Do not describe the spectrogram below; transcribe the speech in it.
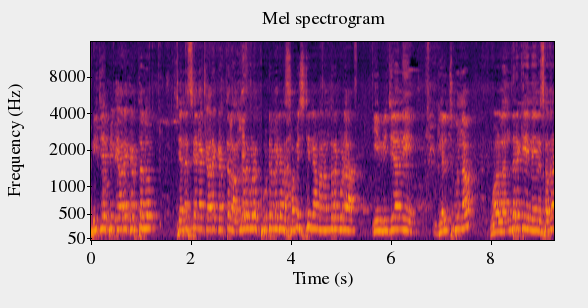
బీజేపీ కార్యకర్తలు జనసేన కార్యకర్తలు అందరూ కూడా కూటమిగా సమిష్టిగా మనందరం కూడా ఈ విజయాన్ని గెలుచుకున్నాం వాళ్ళందరికీ నేను సదా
